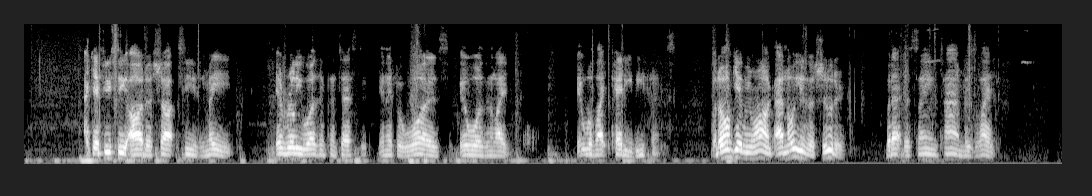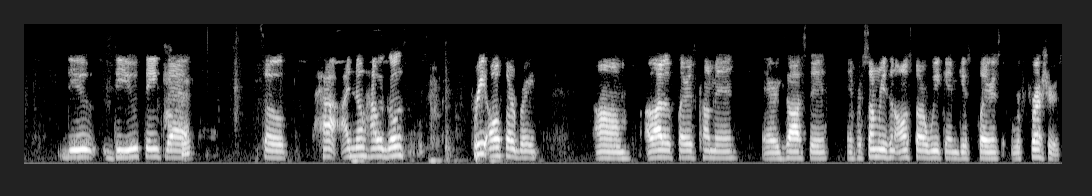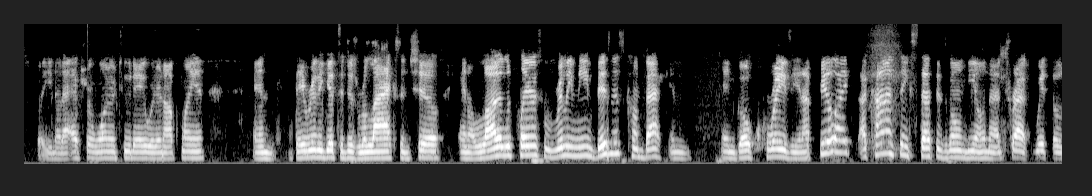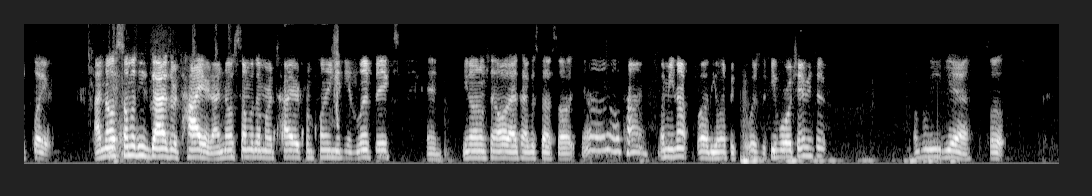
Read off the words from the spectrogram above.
Like if you see all the shots he's made, it really wasn't contested, and if it was, it wasn't like it was like petty defense. But don't get me wrong, I know he's a shooter, but at the same time, it's like Do you do you think that so how I know how it goes pre All Star break? Um, a lot of the players come in, they're exhausted, and for some reason, All Star Weekend gives players refreshers. But you know that extra one or two day where they're not playing, and they really get to just relax and chill. And a lot of the players who really mean business come back and and go crazy. And I feel like I kind of think Steph is going to be on that track with those players. I know some of these guys are tired. I know some of them are tired from playing in the Olympics and you know what I'm saying, all that type of stuff. So, you know, no time. I mean, not uh, the Olympics. What was the FIBA World Championship? I believe, yeah. So,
